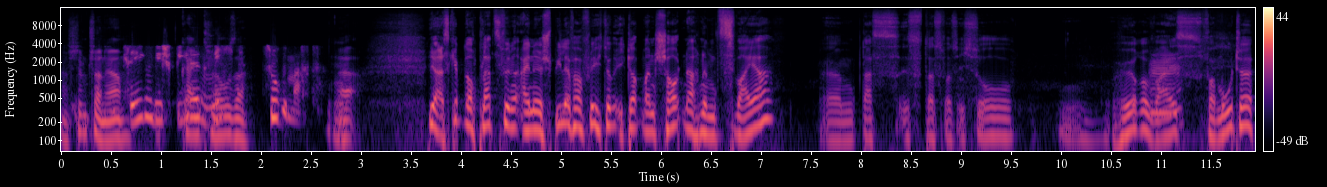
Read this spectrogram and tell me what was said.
Das stimmt schon, ja. kriegen die Spiele nicht zugemacht. ja. Ja, es gibt noch Platz für eine Spielerverpflichtung. Ich glaube, man schaut nach einem Zweier. Ähm, das ist das, was ich so höre, weiß, vermute.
